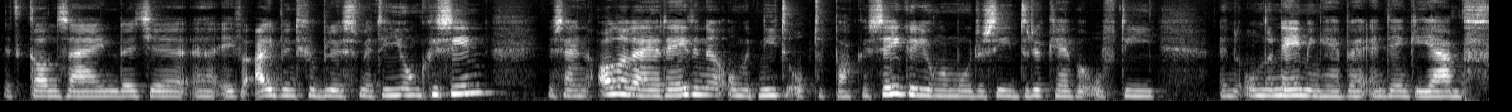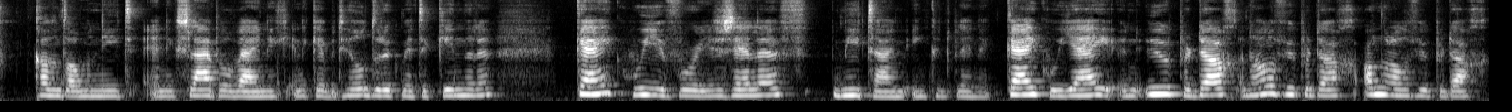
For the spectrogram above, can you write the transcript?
Het kan zijn dat je uh, even uit bent geblust met een jong gezin. Er zijn allerlei redenen om het niet op te pakken. Zeker jonge moeders die druk hebben of die een onderneming hebben en denken: ja, kan het allemaal niet en ik slaap heel weinig en ik heb het heel druk met de kinderen. Kijk hoe je voor jezelf me-time in kunt plannen. Kijk hoe jij een uur per dag, een half uur per dag, anderhalf uur per dag,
